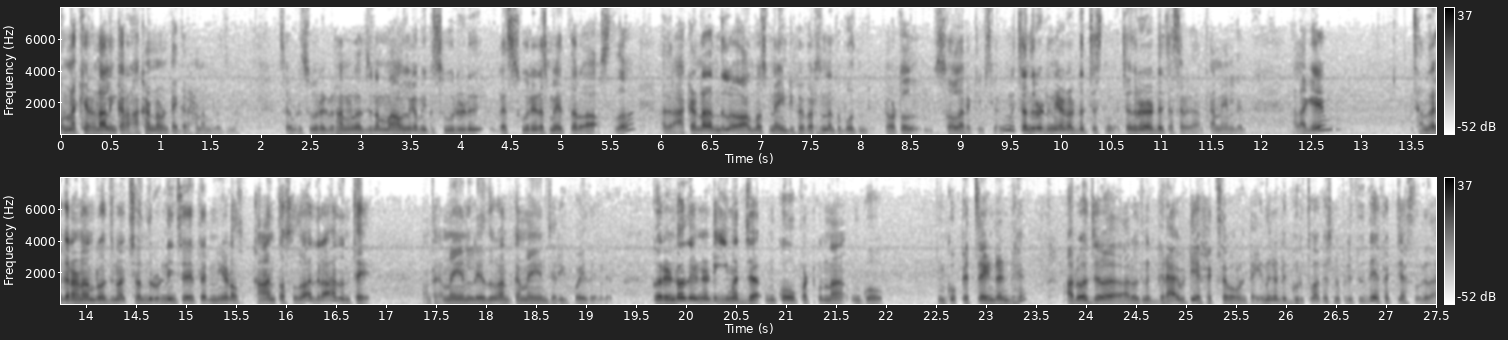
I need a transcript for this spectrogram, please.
ఉన్న కిరణాలు ఇంకా రాకుండా ఉంటాయి గ్రహణం రోజున. సో ఇప్పుడు సూర్యగ్రహణం రోజున మామూలుగా మీకు సూర్యుడు సూర్యరశ్మి అయితే వస్తుందో అది రాకుండా అందులో ఆల్మోస్ట్ నైంటీ ఫైవ్ పర్సెంట్ అంత పోతుంది. టోటల్ సోలార్ ఎక్లిప్స్ చంద్రుడి నీడ అడ్డొచ్చేస్తుంది చంద్రుడు అడ్డొచ్చేస్తాడు కదా కన్నా ఏం లేదు. అలాగే చంద్రగ్రహణం రోజున చంద్రుడి నుంచి అయితే నీడ కాంతి వస్తుందో అది రాదు అంతే. అంతకన్నా ఏం లేదు అంతకన్నా ఏం జరిగిపోయేది ఏం లేదు. ఇంకో రెండోది ఏంటంటే ఈ మధ్య ఇంకో పట్టుకున్న ఇంకో ఇంకో పెచ్చ ఏంటంటే ఆ రోజు ఆ రోజున గ్రావిటీ ఎఫెక్ట్స్ ఏవో ఉంటాయి. ఎందుకంటే గురుత్వాకర్షణ ప్రతిదీ ఎఫెక్ట్ చేస్తుంది కదా.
